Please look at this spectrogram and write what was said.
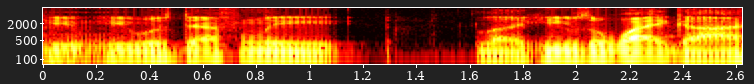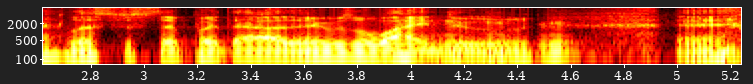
He he was definitely like he was a white guy. Let's just put that out there. He was a white dude, and,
